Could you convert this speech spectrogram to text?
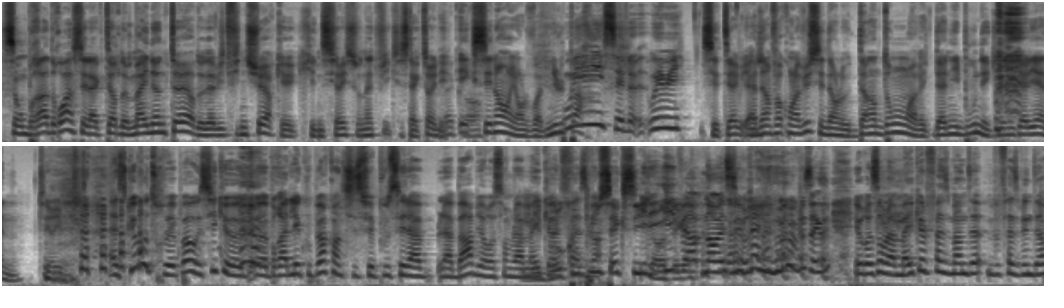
son bras droit, c'est l'acteur de Mindhunter de David Fincher, qui est, qui est une série sur Netflix. Et cet acteur, il est excellent et on le voit de nulle part. Oui, c'est le. Oui, oui. C'est terrible. La dernière fois qu'on l'a vu, c'est dans le Dindon avec Danny Boone et Guillaume Gallienne. Terrible. Est-ce que vous trouvez pas aussi que Bradley Cooper, quand il se fait pousser la, la barbe, il ressemble à il est Michael beaucoup Fassbender plus sexy. Il Non, est je hyper. Non, mais c'est vrai, il est beaucoup plus sexy. Il ressemble à Michael Fassbender. Fassbender.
